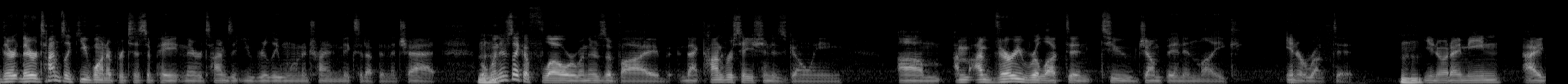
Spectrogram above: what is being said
there there are times like you want to participate, and there are times that you really want to try and mix it up in the chat. But mm-hmm. when there's like a flow or when there's a vibe, that conversation is going. Um, I'm I'm very reluctant to jump in and like interrupt it. Mm-hmm. You know what I mean? I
